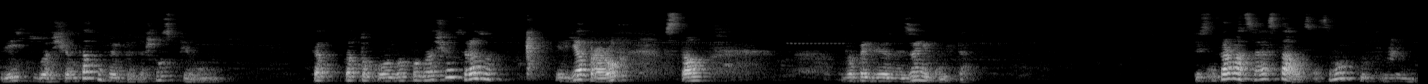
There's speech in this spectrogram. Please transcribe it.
весь поглощен. Так, например, произошло с Пионом. Как, как только он был поглощен, сразу Илья, пророк, встал в определенной зоне культа. То есть информация осталась, а самого культа уже нет.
